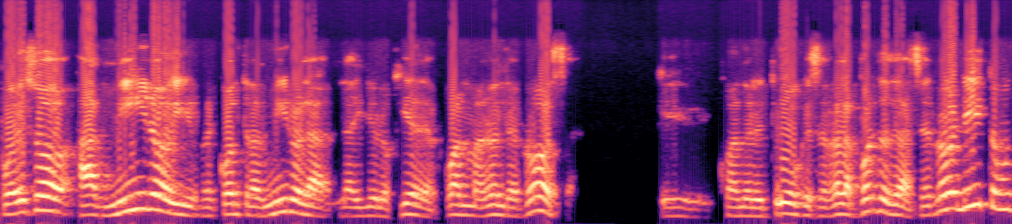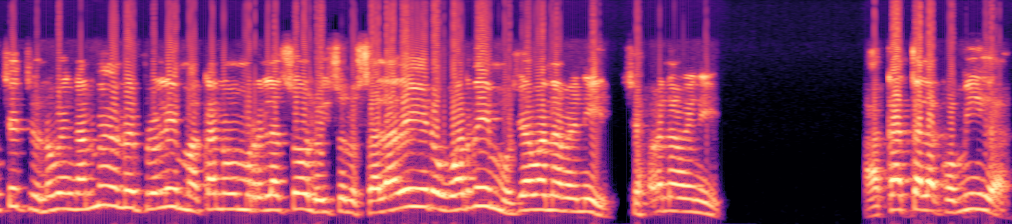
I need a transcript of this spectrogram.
por eso admiro y recontraadmiro la, la ideología de Juan Manuel de Rosa, cuando le tuvo que cerrar la puerta, se la cerró, listo muchachos, no vengan más, no hay problema, acá no vamos a arreglar solo, hizo los saladeros, guardemos, ya van a venir, ya van a venir. Acá está la comida,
